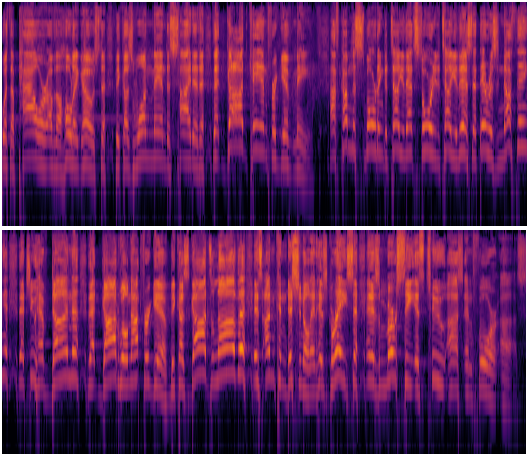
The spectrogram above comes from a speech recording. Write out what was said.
with the power of the Holy Ghost because one man decided that God can forgive me. I've come this morning to tell you that story, to tell you this that there is nothing that you have done that God will not forgive because God's love is unconditional and His grace and His mercy is to us and for us.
